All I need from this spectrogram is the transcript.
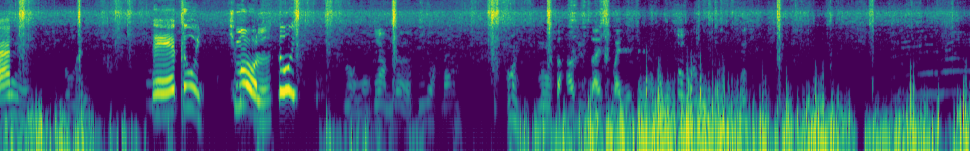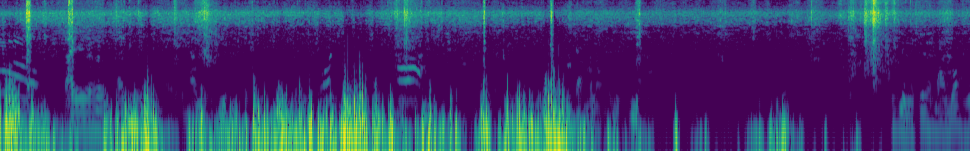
หม่ด้านนี้ตรงไหนเอ๊ะตุ้ยชโมลตุ้ยโน่นยังงามเด้อพี่ยกด้ามโอ้ยมึงจะเอาดินใส่ทำไมเยอะจังใส่เฮ้ยใส่ใส่ที่จับมันแล้วที่ที่นี่คือมันบ่ใน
